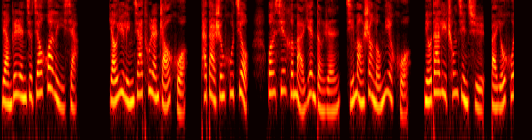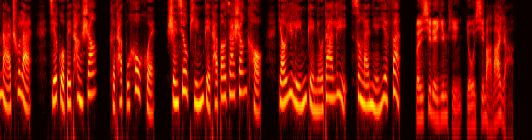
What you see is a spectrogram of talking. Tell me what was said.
两个人就交换了一下。姚玉玲家突然着火，他大声呼救，汪鑫和马燕等人急忙上楼灭火。牛大力冲进去把油壶拿出来，结果被烫伤，可他不后悔。沈秀萍给他包扎伤口，姚玉玲给牛大力送来年夜饭。本系列音频由喜马拉雅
